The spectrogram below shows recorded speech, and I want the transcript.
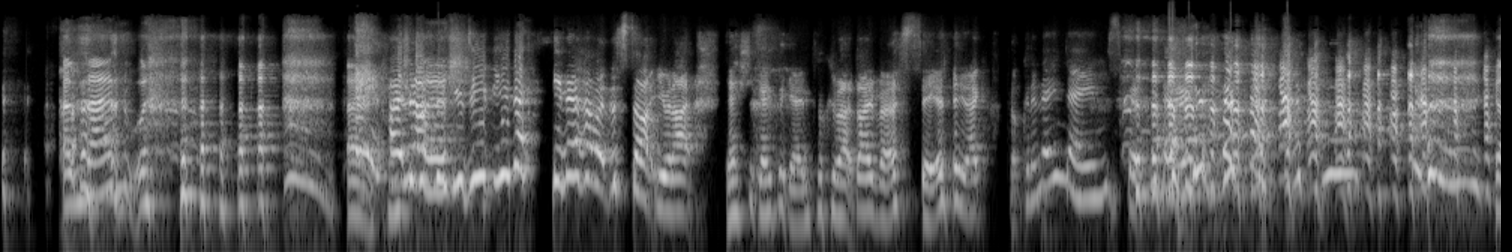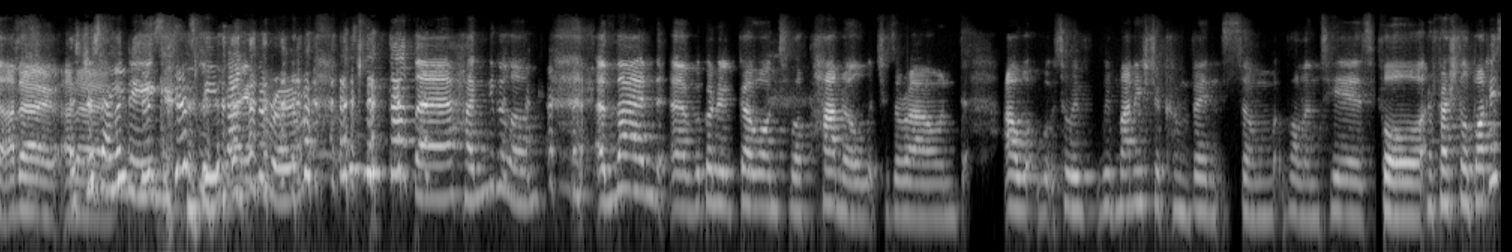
and then uh, I love controversial- because you, you know you know how at the start you were like, there she goes again talking about diversity, and then you're like, not going to name names. But, you know. I know, I Let's just know. have a dig. just, just leave that in the room. just leave that there, hanging along. And then uh, we're going to go on to a panel, which is around our. So we've we've managed to convince some volunteers for professional bodies.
